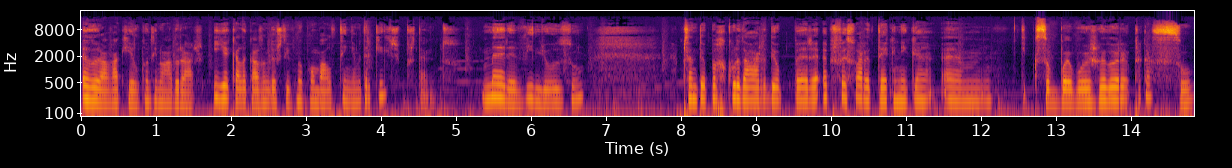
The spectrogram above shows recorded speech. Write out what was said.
adorava aquilo, continuo a adorar. E aquela casa onde eu estive no Pombal tinha matraquilhos, portanto, maravilhoso. Portanto, deu para recordar, deu para aperfeiçoar a técnica. Um, tipo que sou boa, boa jogadora, por acaso sou,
